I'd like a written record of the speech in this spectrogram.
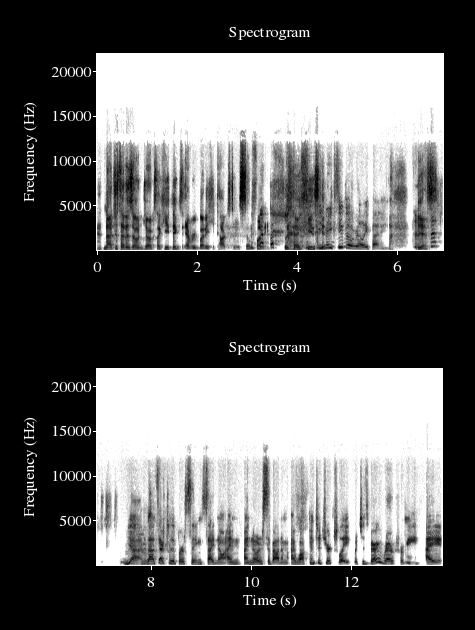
like not just at his own jokes. Like he thinks everybody he talks to is so funny. like he makes you feel really funny. Yes yeah, that's actually the first thing. Side note, I I noticed about him. I walked into church late, which is very rare for me. I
